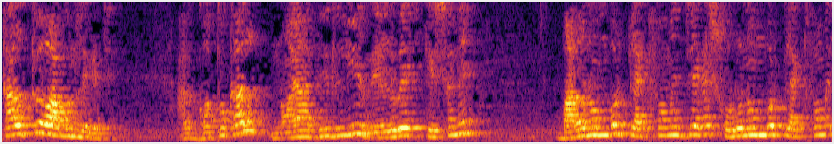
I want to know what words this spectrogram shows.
কালকেও আগুন লেগেছে। আর গতকাল নয়াদিল্লি রেলওয়ে স্টেশনে বারো নম্বর প্ল্যাটফর্মের জায়গায়, ষোলো নম্বর প্ল্যাটফর্মে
